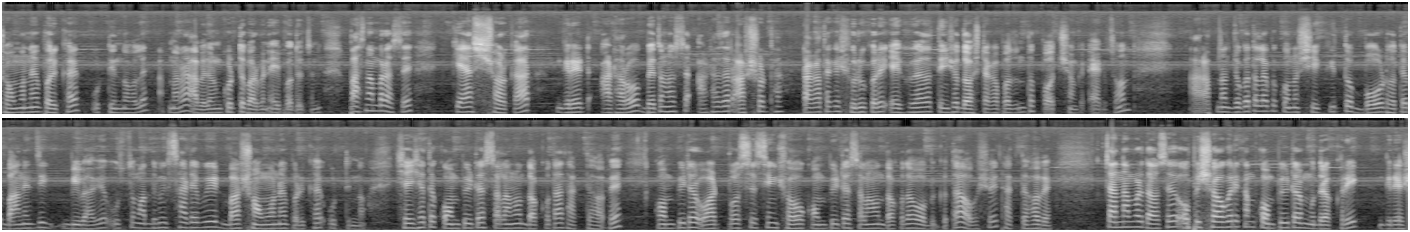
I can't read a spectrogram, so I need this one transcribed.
সমন্বয় পরীক্ষায় উত্তীর্ণ হলে আপনারা আবেদন করতে পারবেন এই পদের জন্য। পাঁচ নাম্বার আছে, ক্যাশ সরকার, গ্রেড আঠারো, বেতন হচ্ছে আট হাজার আটশো টাকা থেকে শুরু করে একুশ হাজার তিনশো দশ টাকা পর্যন্ত পদ সংখ্যা একজন। আর আপনার যোগ্যতা লাগবে কোনো স্বীকৃত বোর্ড হতে বাণিজ্যিক বিভাগে উচ্চ মাধ্যমিক সার্টিফিকেট বা সমন্বয় পরীক্ষায় উত্তীর্ণ। সেই সাথে কম্পিউটার চালানোর দক্ষতা থাকতে হবে। কম্পিউটার ওয়ার্ড প্রসেসিং সহ কম্পিউটার চালানোর দক্ষতা ও অভিজ্ঞতা অবশ্যই থাকতে হবে। চার নম্বর দেওয়া আছে অফিস সহকারী কাম কম্পিউটার মুদ্রাক্ষরিক, গ্রেড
